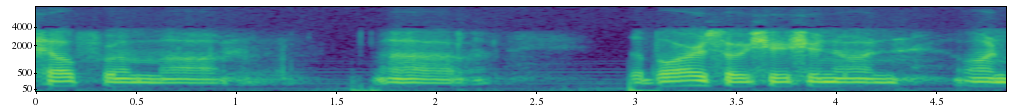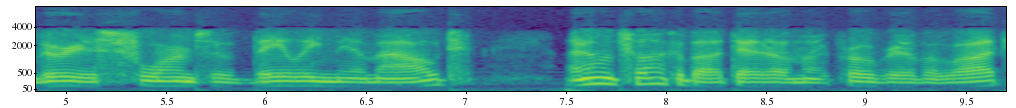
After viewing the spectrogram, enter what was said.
help from the bar association on on various forms of bailing them out. I don't talk about that on my program a lot.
